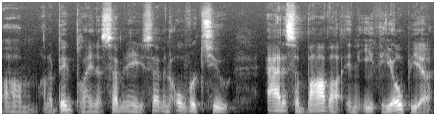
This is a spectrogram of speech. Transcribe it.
um, on a big plane, a 787, over to Addis Ababa in Ethiopia,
